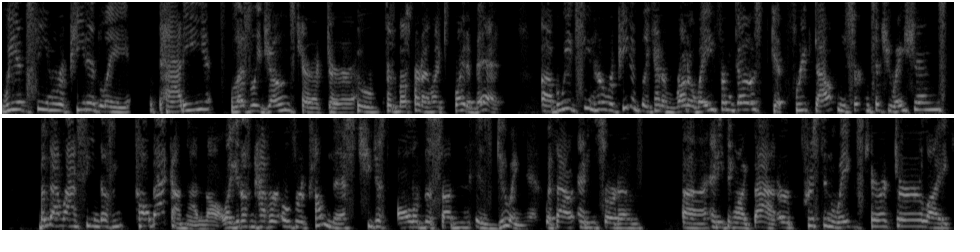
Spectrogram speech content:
we had seen repeatedly Patty, Leslie Jones' character, who for the most part I liked quite a bit. Uh, but we'd seen her repeatedly kind of run away from Ghost, get freaked out in certain situations. But that last scene doesn't call back on that at all. Like it doesn't have her overcome this. She just all of the sudden is doing it without any sort of uh, anything like that. Or Kristen Wiig's character, like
